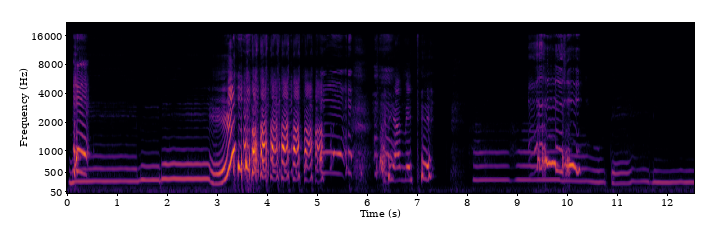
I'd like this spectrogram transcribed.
眠れやめて母の手に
